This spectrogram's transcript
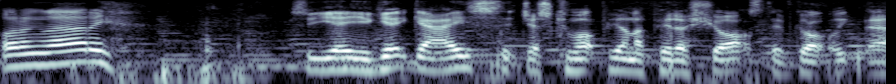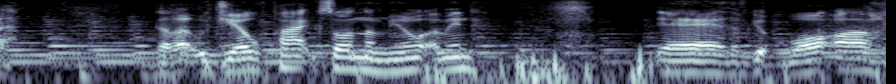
Orang lari. So yeah, you get guys that just come up here in a pair of shorts. They've got like the the little gel packs on them. You know what I mean? Yeah, they've got water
